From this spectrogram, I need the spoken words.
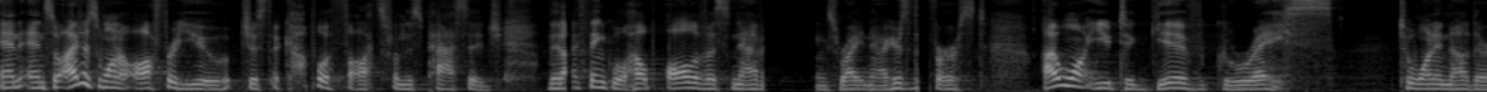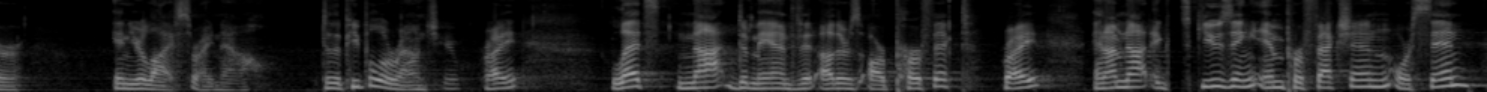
And, and so I just want to offer you just a couple of thoughts from this passage that I think will help all of us navigate things right now. Here's the first I want you to give grace to one another in your lives right now, to the people around you, right? Let's not demand that others are perfect, right? And I'm not excusing imperfection or sin.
